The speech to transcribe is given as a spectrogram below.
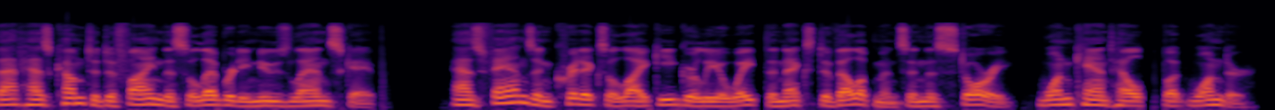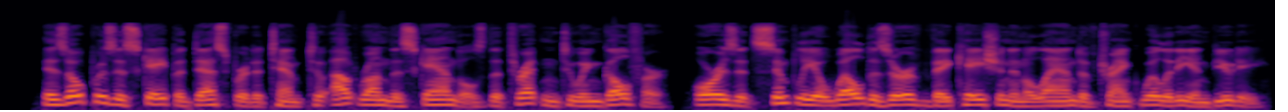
that has come to define the celebrity news landscape. As fans and critics alike eagerly await the next developments in this story, one can't help but wonder. Is Oprah's escape a desperate attempt to outrun the scandals that threaten to engulf her, or is it simply a well-deserved vacation in a land of tranquility and beauty?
